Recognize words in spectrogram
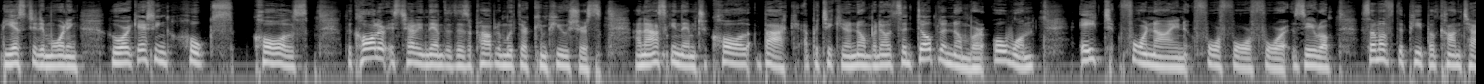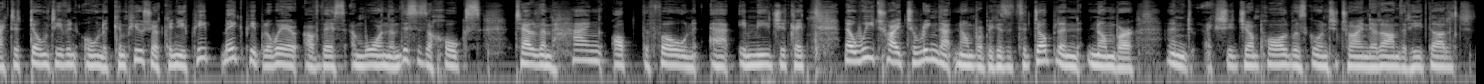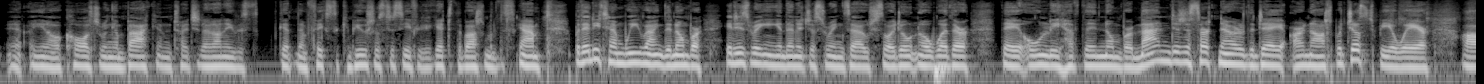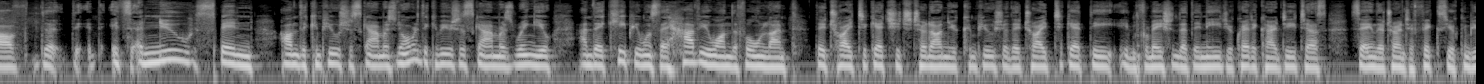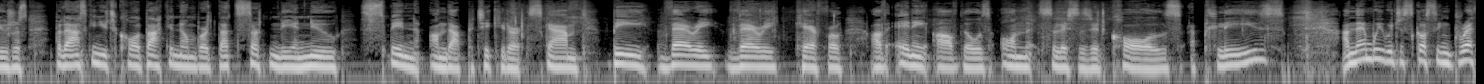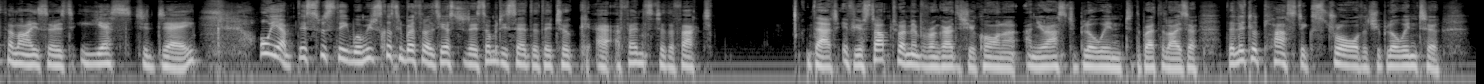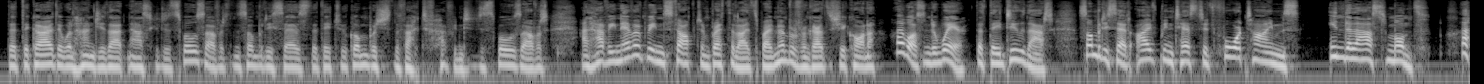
yesterday morning who are getting hoax calls. The caller is telling them that there's a problem with their computers and asking them to call back a particular number. Now, it's a Dublin number 01 849 4440. Some of the people contacted don't even own a computer. Can you pe- make people aware of this and warn them this is a hoax? Tell them hang up the phone uh, immediately. Now, we tried to ring that number because it's a Dublin number, and actually, John Paul was going to try and let on that he'd got uh, you know a call to ring him back and tried to let on he was get them fix the computers to see if we could get to the bottom of the scam. But anytime we rang the number, it is ringing and then it just rings out. So I don't know whether they only have the number manned at a certain hour of the day or not. But just be aware of the, the it's a new spin on the computer scammers. Normally the computer scammers ring you and they keep you once they have you on the phone line. They try to get you to turn on your computer. They try to get the information that they need, your credit card details, saying they're trying to fix your computers. But asking you to call back a number, that's certainly a new spin on that particular scam. Be very, very careful of any of those unsolicited calls, uh, please. And then we were discussing breathalyzers yesterday. Oh, yeah, this was the, when we were discussing breathalyzers yesterday, somebody said that they took uh, offence to the fact that if you're stopped by a member of Garda Síochána and you're asked to blow into the breathalyzer, the little plastic straw that you blow into, that the Garda will hand you that and ask you to dispose of it. And somebody says that they took umbrage to the fact of having to dispose of it. And having never been stopped and breathalyzed by a member from Garda Síochána, I wasn't aware that they do that. Somebody said, I've been tested four times in the last month.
